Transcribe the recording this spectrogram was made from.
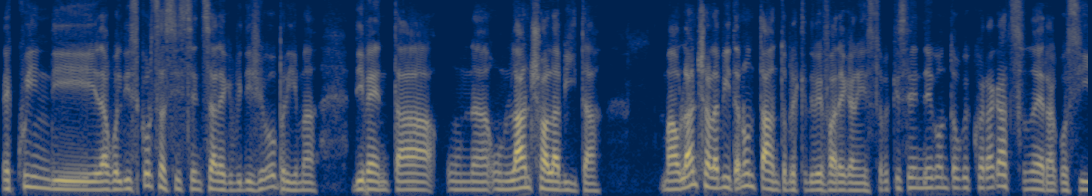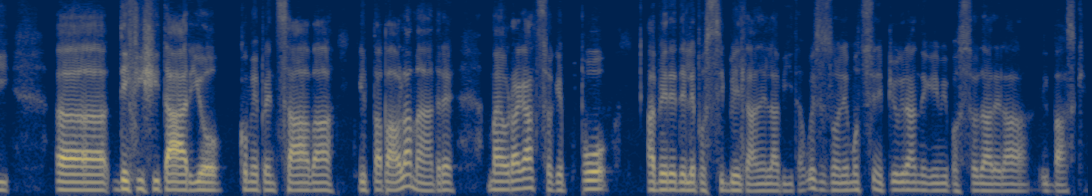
E quindi da quel discorso assistenziale che vi dicevo prima diventa un, un lancio alla vita, ma un lancio alla vita non tanto perché deve fare canestro, perché si rende conto che quel ragazzo non era così uh, deficitario come pensava il papà o la madre, ma è un ragazzo che può avere delle possibilità nella vita. Queste sono le emozioni più grandi che mi posso dare la, il basket.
